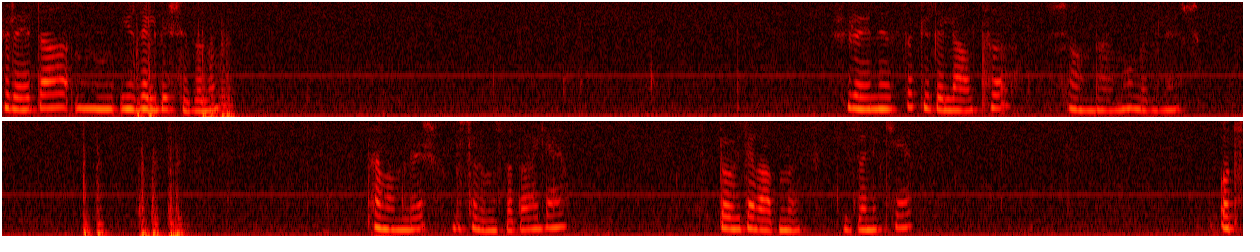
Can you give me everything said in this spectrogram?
Şuraya da hmm, 155 yazalım. Şuraya ne yazsak 156 jandarma olabilir. Tamamdır. Bu sorumuz da böyle. Doğru cevabımız 112. 30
